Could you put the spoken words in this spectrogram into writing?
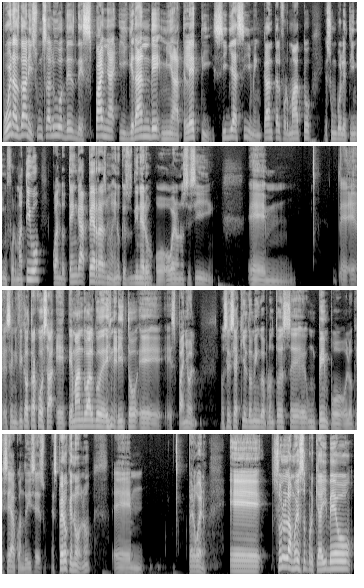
buenas Danis, un saludo desde España y grande mi atleti. Sigue así, me encanta el formato, es un boletín informativo cuando tenga perras, me imagino que eso es dinero, o, bueno, no sé si em, eh, eh, significa otra cosa, te mando algo de dinerito español. No sé si aquí el domingo de pronto es un pimpo o, lo que sea cuando dice eso. Espero que no, ¿no? Em, pero bueno, solo la muestro porque ahí veo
